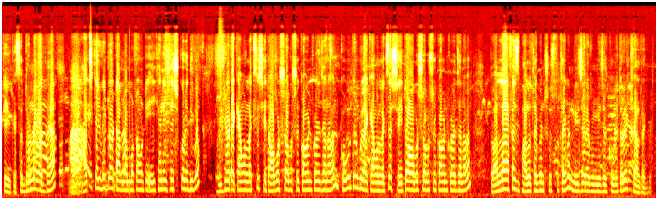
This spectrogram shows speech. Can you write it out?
ঠিক আছে ধন্যবাদ ভাইয়া। আর আজকের ভিডিওটা আমরা মোটামুটি এইখানেই শেষ করে দিব। ভিডিওটা কেমন লাগছে সেটা অবশ্যই অবশ্যই কমেন্ট করে জানাবেন। কবুতরগুলো কেমন লাগছে সেটাও অবশ্যই অবশ্যই কমেন্ট করে জানাবেন। তো আল্লাহ হাফেজ ভালো থাকবেন সুস্থ থাকবেন নিজের এবং নিজের কবুতরের খেয়াল রাখবেন।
